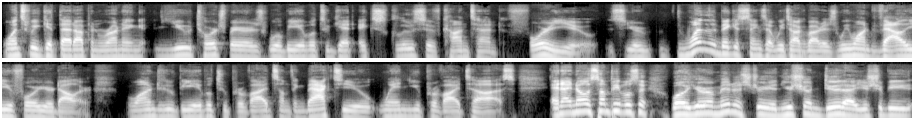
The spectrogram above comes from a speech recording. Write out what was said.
once we get that up and running, you torchbearers will be able to get exclusive content for you. So you're one of the biggest things that we talk about is we want value for your dollar. We want to be able to provide something back to you when you provide to us. And I know some people say, "Well, you're a ministry and you shouldn't do that. You should be."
